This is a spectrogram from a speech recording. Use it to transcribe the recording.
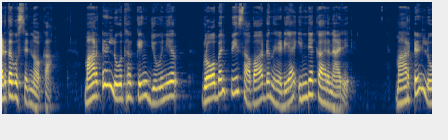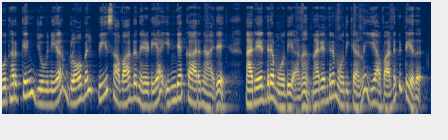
അടുത്ത ക്വസ്റ്റ്യൻ നോക്കാം. Martin Luther King junior global peace award നേടിയ ഇന്ത്യക്കാരനാര് Martin Luther King junior global peace award നേടിയ ഇന്ത്യക്കാരനാര് നരേന്ദ്രമോദിയാണ്. നരേന്ദ്രമോദിക്കാണ് ഈ അവാർഡ് കിട്ടിയത്.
